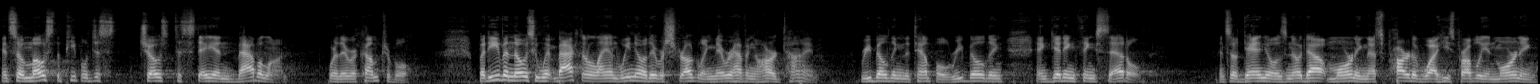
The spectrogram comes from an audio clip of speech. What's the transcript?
And so most of the people just chose to stay in Babylon where they were comfortable. But even those who went back to the land, we know they were struggling. They were having a hard time rebuilding the temple, rebuilding and getting things settled. And so Daniel is no doubt mourning. That's part of why he's probably in mourning.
